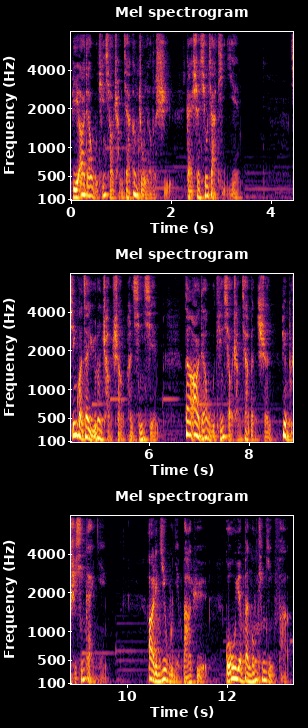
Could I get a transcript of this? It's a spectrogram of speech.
比二点五天小长假更重要的是改善休假体验。尽管在舆论场上很新鲜，但二点五天小长假本身并不是新概念。二零一五年八月，国务院办公厅印发。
